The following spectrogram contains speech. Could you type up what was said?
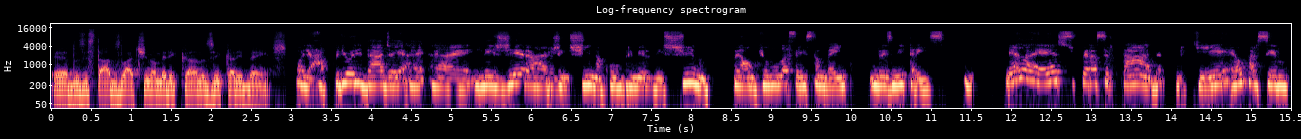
é, dos Estados Latino-Americanos e Caribenhos? Olha, a prioridade é, é, é eleger a Argentina como primeiro destino é algo que o Lula fez também em 2003. Ela é super acertada, porque é o parceiro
